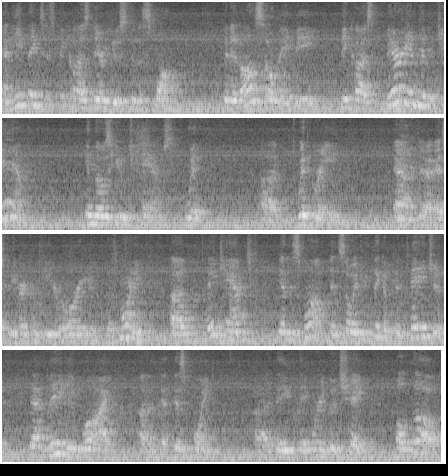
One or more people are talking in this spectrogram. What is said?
and he thinks it's because they're used to the swamp. But it also may be because Marion didn't camp in those huge camps with, uh, with Greene. And uh, as we heard from Peter Horry this morning, uh, they camped in the swamp. And so if you think of contagion, that may be why, uh, at this point, uh, they, they were in good shape. Although,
